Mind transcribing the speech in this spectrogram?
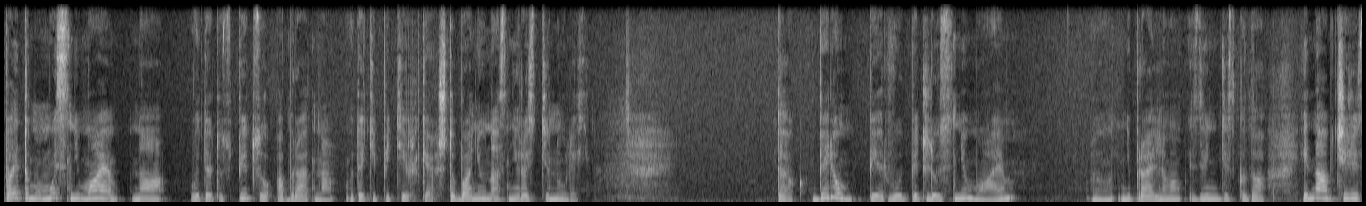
Поэтому мы снимаем на вот эту спицу обратно вот эти петельки, чтобы они у нас не растянулись. Так, берем первую петлю, снимаем. Э, неправильно вам, извините, сказала. И нам через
